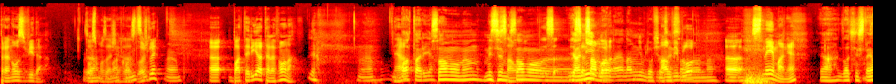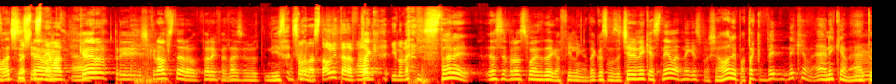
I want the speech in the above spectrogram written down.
prenos videa. To ja, smo zdaj že razložili. Ja. Uh, baterija telefona. Ja. Ja. Baterija. Samo umevno, mislim, Samo- samo. eh, Ja, ni samo- bilo, ne, nam ni bilo včasih. Nam ni bilo. samo. Uh, snemanje. Ja, začni snemati. Začni Začni snemati. snemati. Ja. Ker pri škrabsteru prvih 15 minut nismo Smo nastavili telefon Tak. in noben. Stari, jaz se prav spomnim tega feelinga. Tako smo začeli nekaj snemati, nekaj spraševali, pa tako ved, nekaj me, nekaj me, mm. tu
